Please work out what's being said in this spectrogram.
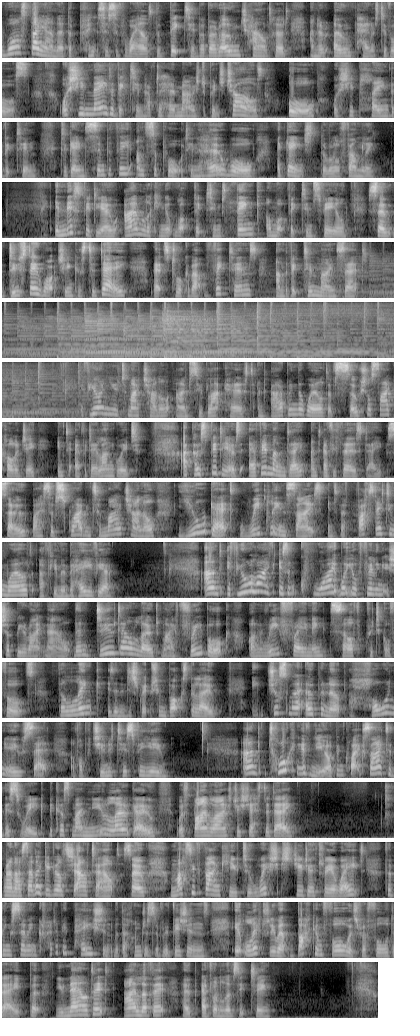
Was Diana, the Princess of Wales, the victim of her own childhood and her own parents' divorce? Was she made a victim after her marriage to Prince Charles, or was she playing the victim to gain sympathy and support in her war against the royal family? In this video, I'm looking at what victims think and what victims feel. So do stay watching because today, let's talk about victims and the victim mindset. If you're new to my channel, I'm Sue Blackhurst and I bring the world of social psychology into everyday language. I post videos every Monday and every Thursday, so by subscribing to my channel, you'll get weekly insights into the fascinating world of human behaviour. And if your life isn't quite what you're feeling it should be right now, then do download my free book on reframing self-critical thoughts. The link is in the description box below it just might open up a whole new set of opportunities for you. And talking of new, I've been quite excited this week because my new logo was finalised just yesterday. And I said I'd give you a shout out. So massive thank you to Wish Studio 308 for being so incredibly patient with the hundreds of revisions. It literally went back and forwards for a full day, but you nailed it. I love it. I hope everyone loves it too.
